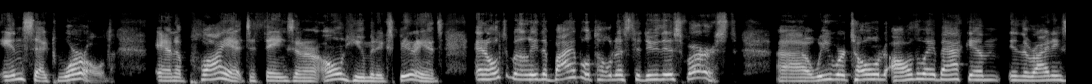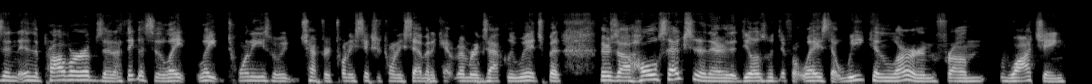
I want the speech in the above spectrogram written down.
insect world and apply it to things in our own human experience. And ultimately, the Bible told us to do this first. Uh, we were told all the way back in, in the writings and in the Proverbs, and I think it's the late late twenties, maybe chapter twenty six or twenty seven. I can't remember exactly which, but there's a whole section in there that deals with different ways that we can learn from watching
